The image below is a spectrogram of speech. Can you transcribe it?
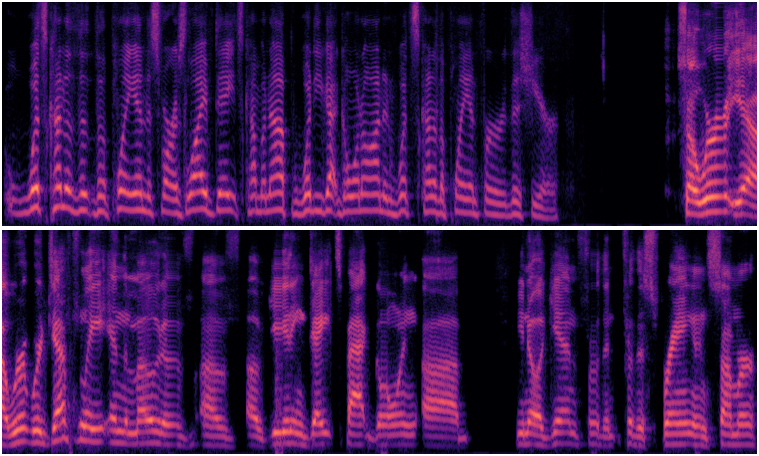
what's kind of the, the plan as far as live dates coming up? What do you got going on, and what's kind of the plan for this year? So we're yeah we're we're definitely in the mode of of of getting dates back going. Uh, you know, again for the for the spring and summer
